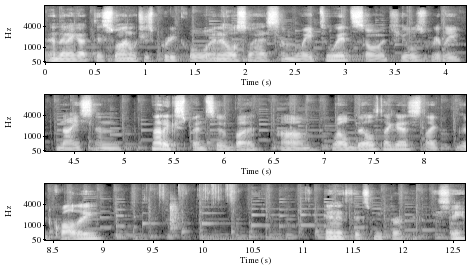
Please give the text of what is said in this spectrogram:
and then I got this one which is pretty cool and it also has some weight to it so it feels really nice and not expensive but um, well built I guess like good quality. And it fits me perfectly see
